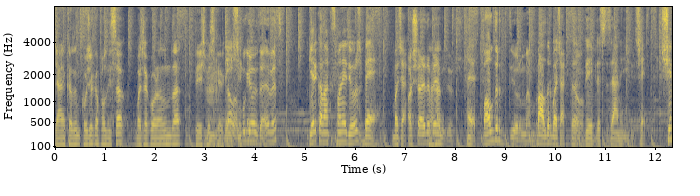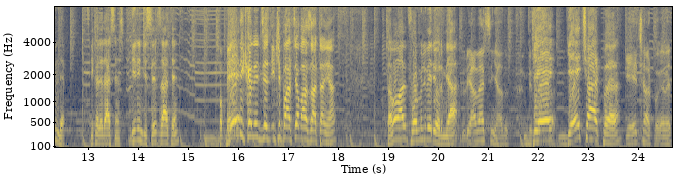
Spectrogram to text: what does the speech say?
Yani kadın koca kafalıysa bacak oranının da değişmesi gerekiyor. Tamam bu gövde evet. Geri kalan kısma ne diyoruz? B. Bacak. Aşağıya da B Aha. mi diyoruz? Evet. Baldır diyorum ben bunu. Baldır bacaktı Tamam. diyebilirsiniz. Yani şey. Şimdi dikkat ederseniz birincisi zaten. Neye dikkat edeceğiz? İki parça var zaten ya. Tamam abi formülü veriyorum ya. Dur ya versin ya dur. G G çarpı G çarpı evet.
